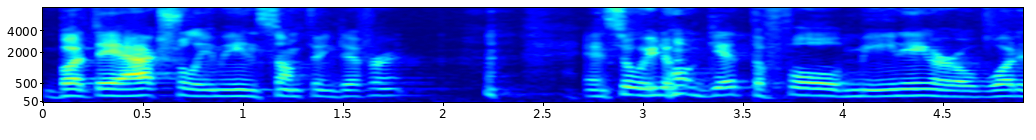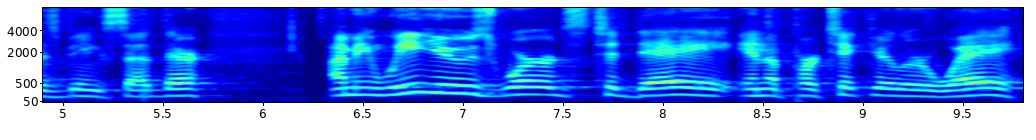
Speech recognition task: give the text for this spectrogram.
but they actually mean something different. and so we don't get the full meaning or what is being said there. I mean, we use words today in a particular way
